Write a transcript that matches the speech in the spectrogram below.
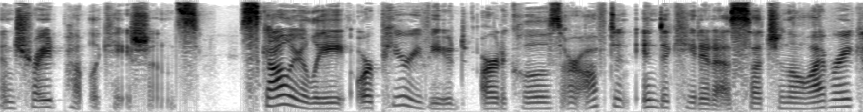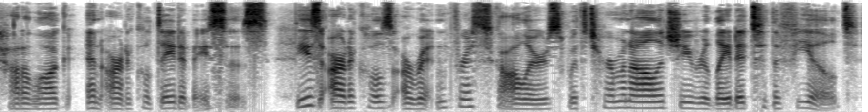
and trade publications. Scholarly or peer-reviewed articles are often indicated as such in the library catalog and article databases. These articles are written for scholars with terminology related to the field.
